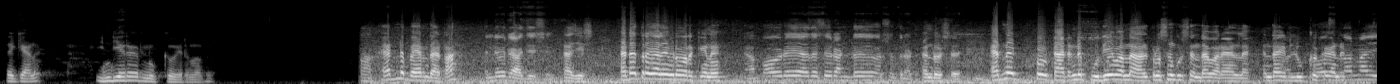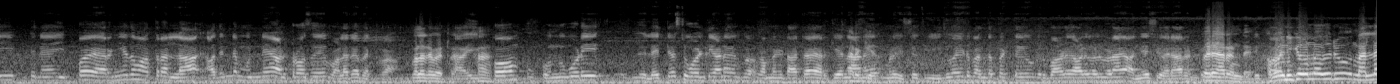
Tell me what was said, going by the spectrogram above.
ഇതൊക്കെയാണ് ഇന്റീരിയർ ലുക്ക് വരുന്നത്. ആ ഏട്ടന്റെ പേരെന്താ ഏട്ടാ? എന്റെ പേര് രാജേഷ്. രാജേഷ്. ഏട്ടാ എത്ര കാലം ഇവിടെ വർക്ക് ചെയ്യണേ? ഞാൻ അപ്പോൾ ഒരു ഏകദേശം രണ്ട് വർഷത്തിനടുത്ത് രണ്ട് വർഷം ഏട്ടനെ ഇപ്പോൾ ടാറ്റന്റെ പുതിയ വന്ന ആൾട്രോസിനെ കുറിച്ച് എന്താ പറയാനുള്ളത് എന്താ ലുക്ക് ഒക്കെ കണ്ട് പറഞ്ഞാൽ ഈ പിന്നെ ഇപ്പൊ ഇറങ്ങിയത് മാത്രമല്ല അതിന്റെ മുന്നേ അൾട്രോസ് വളരെ ബെറ്ററാണ് വളരെ ബെറ്റർ ഇപ്പം ഒന്നുകൂടി ലേറ്റസ്റ്റ് ക്വാളിറ്റിയാണ് കമ്പനി ടാറ്റ ഇറക്കിയെന്നാണ് നമ്മൾ വിശ്വസിക്കുന്നത്. ഇതുമായിട്ട് ബന്ധപ്പെട്ട് ഒരുപാട് ആളുകൾ ഇവിടെ അന്വേഷിച്ച് വരാറുണ്ട്. വരാറുണ്ട്. അപ്പോൾ എനിക്ക് തോന്നുന്നു അതൊരു നല്ല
